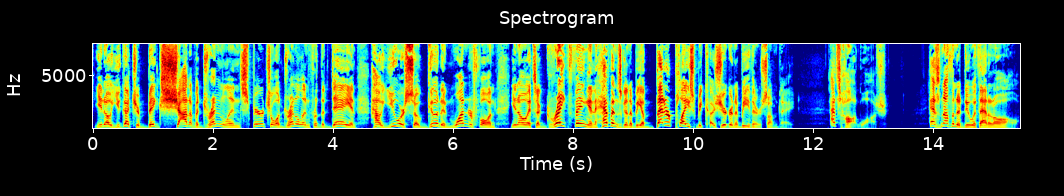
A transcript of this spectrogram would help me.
you know, you got your big shot of adrenaline, spiritual adrenaline for the day and how you are so good and wonderful. And, you know, it's a great thing and heaven's going to be a better place because you're going to be there someday. That's hogwash. Has nothing to do with that at all.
